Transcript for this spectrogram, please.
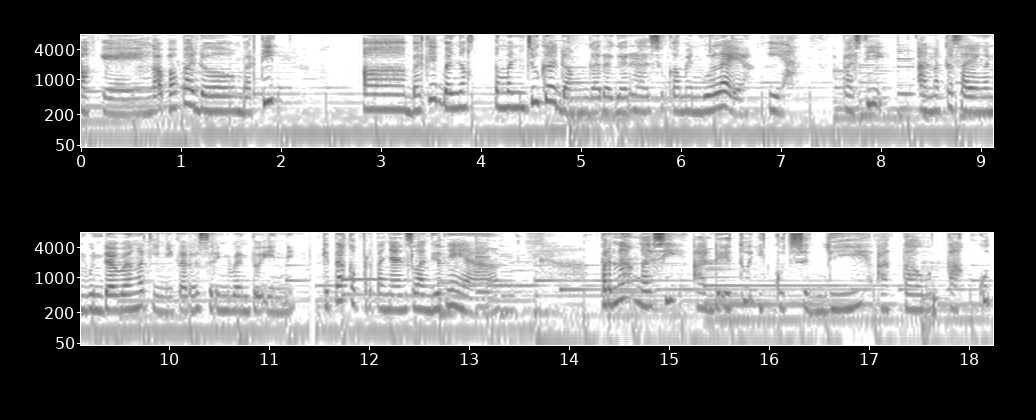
Oke, nggak apa-apa dong. Berarti, eh, berarti banyak temen juga dong gara-gara suka main bola ya. Iya, Pasti anak kesayangan bunda banget ini karena sering bantu ini. Kita ke pertanyaan selanjutnya ya. Pernah nggak sih ada itu ikut sedih atau takut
